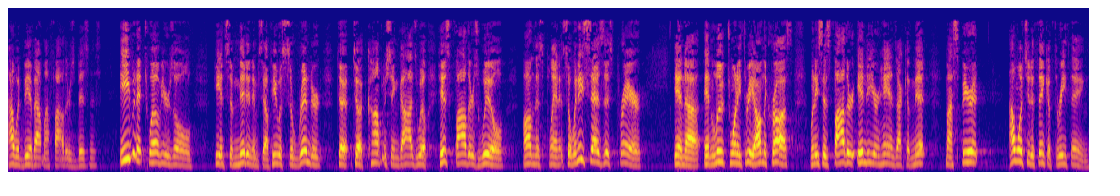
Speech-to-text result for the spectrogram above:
I would be about my father's business? Even at 12 years old, he had submitted himself. He was surrendered to, to accomplishing God's will, his father's will on this planet. So when he says this prayer in, uh, in Luke 23 on the cross, when he says, Father, into your hands I commit my spirit, I want you to think of three things.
